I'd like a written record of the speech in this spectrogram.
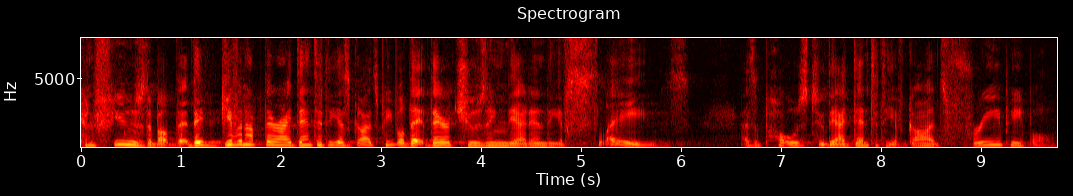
confused about that. They've given up their identity as God's people. They're choosing the identity of slaves as opposed to the identity of God's free people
